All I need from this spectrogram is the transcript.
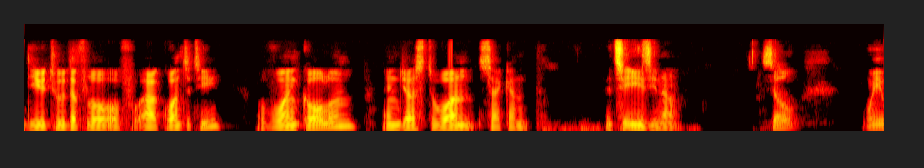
due to the flow of a quantity of one coulomb in just one second it's easy now so we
